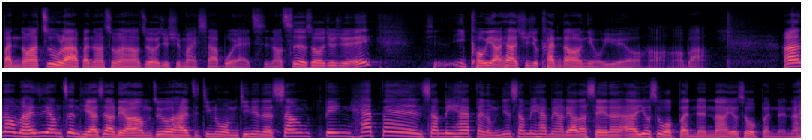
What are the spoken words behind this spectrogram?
板凳住啦，板凳住了，然后最后就去买沙布来吃，然后吃的时候就觉得，哎、一口咬下去就看到了纽约哦，好，好不好？好了，那我们还是一样正题，还是要聊了。我们最后还是进入我们今天的 Something Happen，Something Happen。我们今天 Something Happen 要聊到谁呢？啊，又是我本人呐，又是我本人呐。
